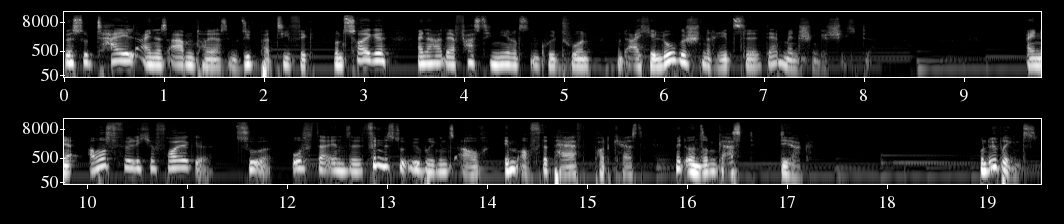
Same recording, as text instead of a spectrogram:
wirst du Teil eines Abenteuers im Südpazifik und Zeuge einer der faszinierendsten Kulturen und archäologischen Rätsel der Menschengeschichte. Eine ausführliche Folge zur Osterinsel findest du übrigens auch im Off the Path Podcast mit unserem Gast Dirk. Und übrigens,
